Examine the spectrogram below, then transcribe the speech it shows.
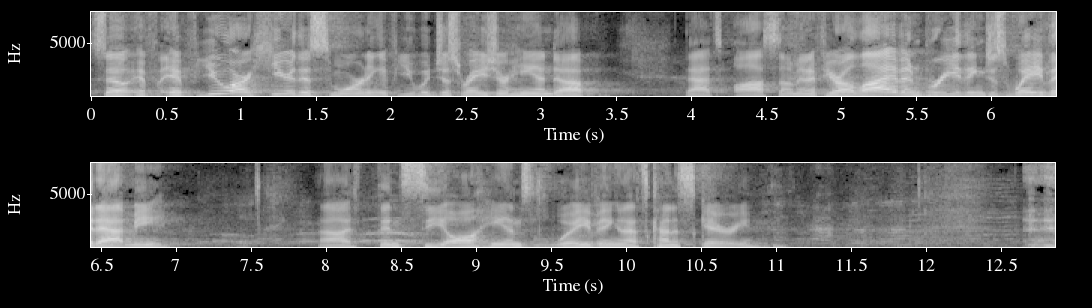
So if, if you are here this morning, if you would just raise your hand up, that's awesome. And if you're alive and breathing, just wave it at me. I uh, didn't see all hands waving. That's kind of scary.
